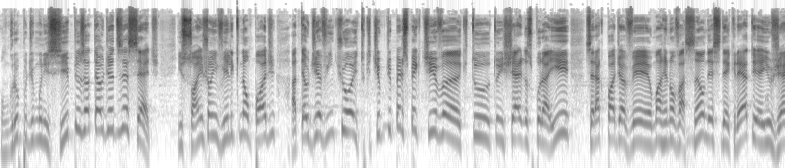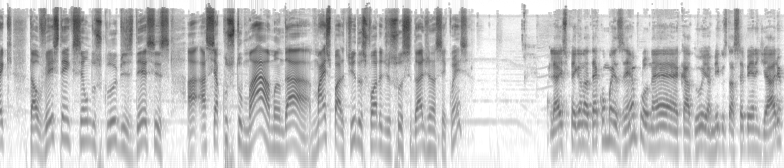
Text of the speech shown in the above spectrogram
um grupo de municípios até o dia 17. E só em Joinville que não pode até o dia 28. Que tipo de perspectiva que tu, tu enxergas por aí? Será que pode haver uma renovação desse decreto? E aí o Jack talvez tenha que ser um dos clubes desses a, a se acostumar a mandar mais partidas fora de sua cidade na sequência? Aliás, pegando até como exemplo, né, Cadu e amigos da CBN Diário,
